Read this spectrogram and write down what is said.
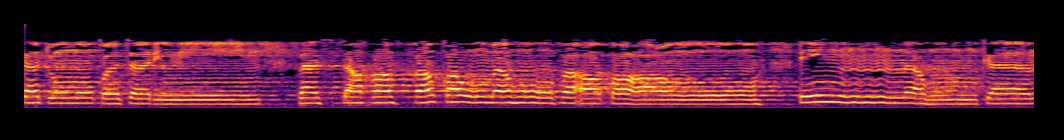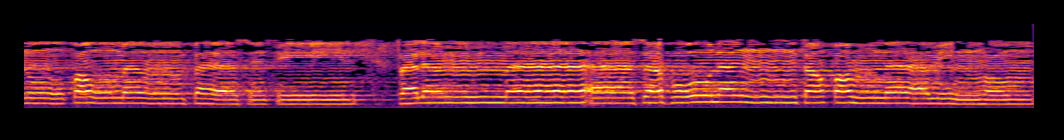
الملائكة مقترنين. فاستخف قومه فأطاعوه. إنهم كانوا قوما فاسقين. فلما آسفونا انتقمنا منهم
